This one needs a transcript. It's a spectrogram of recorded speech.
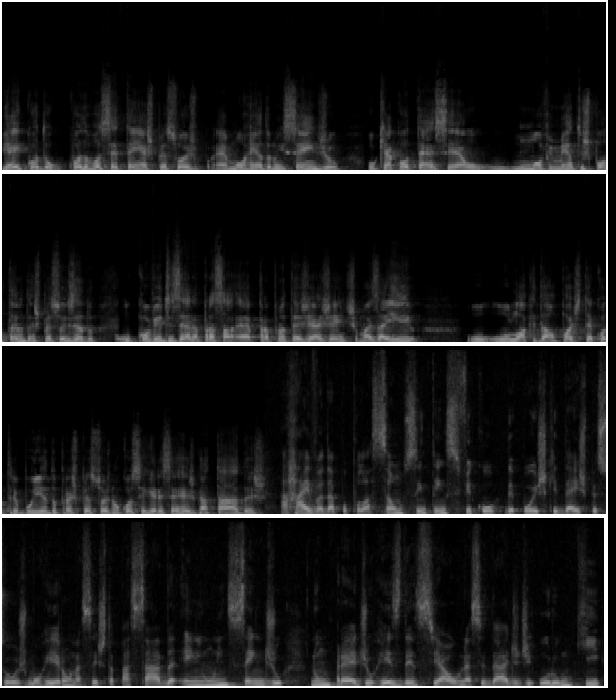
E aí, quando, quando você tem as pessoas é, morrendo no incêndio, o que acontece é um movimento espontâneo das pessoas dizendo: o Covid é para é proteger a gente, mas aí o, o lockdown pode ter contribuído para as pessoas não conseguirem ser resgatadas? A raiva da população se intensificou depois que 10 pessoas morreram na sexta passada em um incêndio num prédio residencial na cidade de Urumqi,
